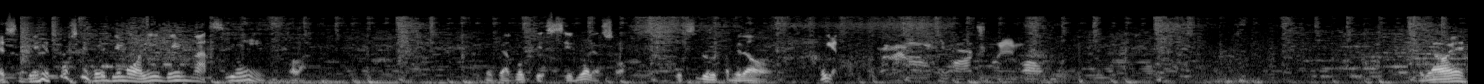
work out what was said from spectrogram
Esse bem reforçado, bem molinho, bem macio, hein? Olha lá. O tecido, olha só. O tecido do cabelão, olha. Legal, hein?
